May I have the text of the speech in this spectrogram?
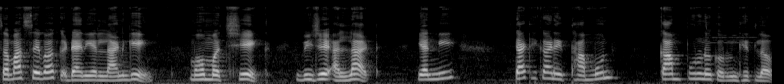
समाजसेवक डॅनियल लांडगे मोहम्मद शेख विजय अल्लाट यांनी त्या ठिकाणी थांबून काम पूर्ण करून घेतलं.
